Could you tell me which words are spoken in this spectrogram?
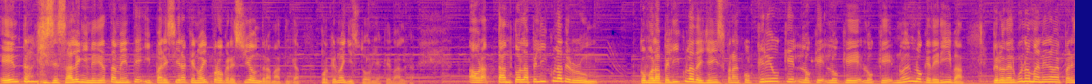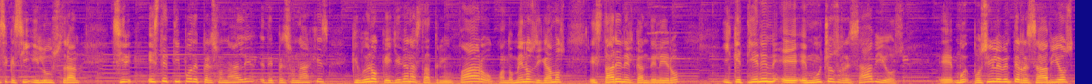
entran y se salen inmediatamente y pareciera que no hay progresión dramática, porque no hay historia que valga. Ahora, tanto la película de Room como la película de James Franco, creo que lo que, lo que, lo que, no es lo que deriva, pero de alguna manera me parece que sí ilustran este tipo de, personales, de personajes que bueno, que llegan hasta triunfar o cuando menos digamos estar en el candelero y que tienen eh, eh, muchos resabios, eh, posiblemente resabios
